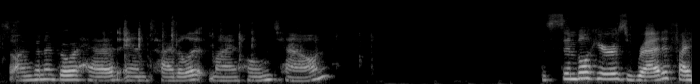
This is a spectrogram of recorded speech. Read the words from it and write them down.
So I'm gonna go ahead and title it my hometown. The symbol here is red. If I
